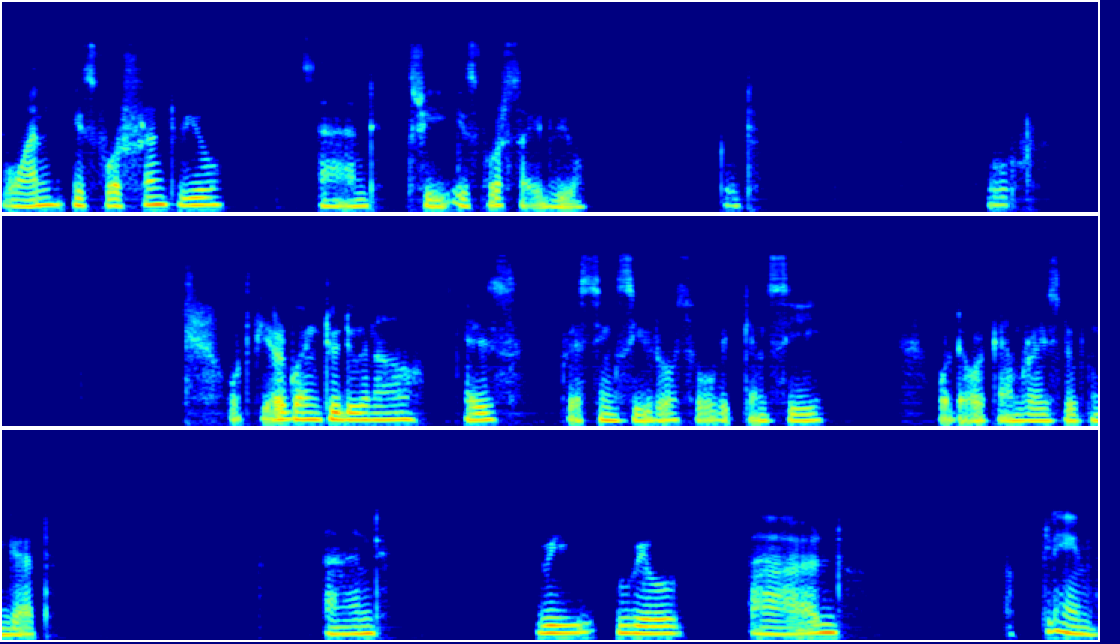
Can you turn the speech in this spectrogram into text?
1 is for front view and 3 is for side view. Good. What we are going to do now is pressing 0 so we can see what our camera is looking at. And we will add a plane.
